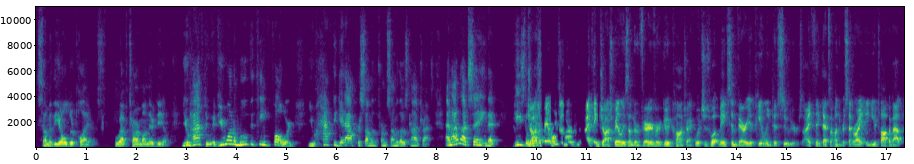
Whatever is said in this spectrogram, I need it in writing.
some of the older players who have term on their deal. You have to. If you want to move the team forward, you have to get out for some of from some of those contracts. And I'm not saying that he's the Josh Bailey's under, I think Josh Bailey's under a very, very good contract, which is what makes him very appealing to suitors. I think that's 100% right. And you talk about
